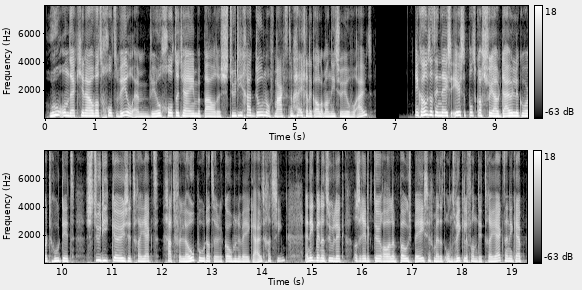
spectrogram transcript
hoe ontdek je nou wat God wil? En wil God dat jij een bepaalde studie gaat doen? Of maakt het hem eigenlijk allemaal niet zo heel veel uit? Ik hoop dat in deze eerste podcast voor jou duidelijk wordt hoe dit studiekeuzetraject gaat verlopen, hoe dat er de komende weken uit gaat zien. En ik ben natuurlijk als redacteur al een poos bezig met het ontwikkelen van dit traject. En ik heb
